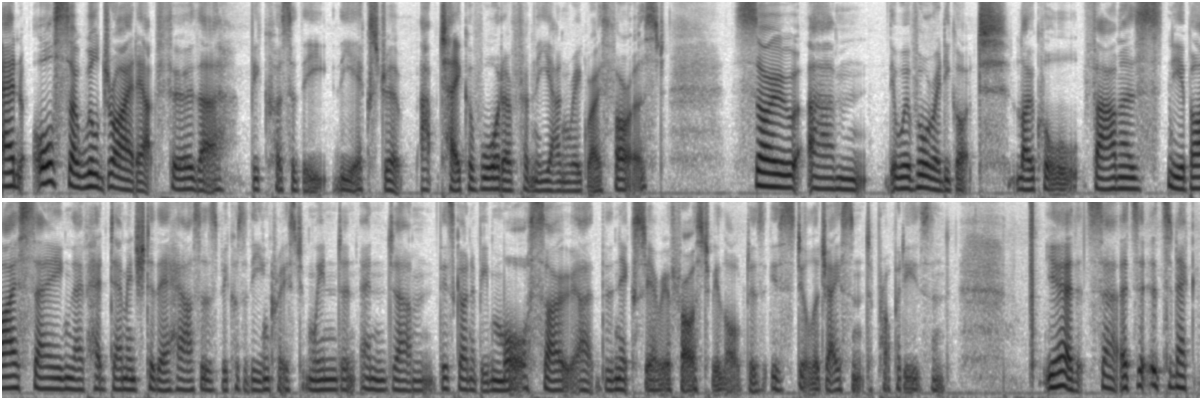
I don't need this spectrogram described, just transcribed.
and also will dry it out further because of the, the extra uptake of water from the young regrowth forest. So um, we've already got local farmers nearby saying they've had damage to their houses because of the increase in wind, and, and um, there's going to be more. So uh, the next area of forest to be logged is, is still adjacent to properties, and yeah, it's uh, it's it's an ac-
